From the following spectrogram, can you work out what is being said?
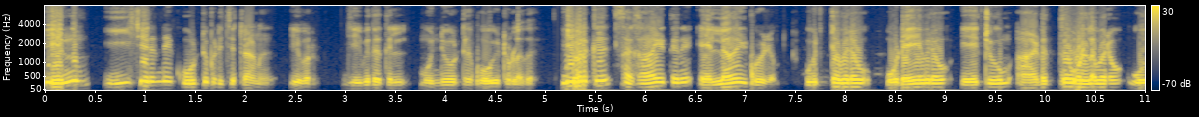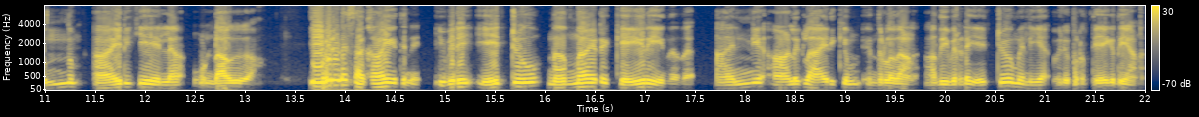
എന്നും ഈശ്വരനെ കൂട്ടുപിടിച്ചിട്ടാണ് ഇവർ ജീവിതത്തിൽ മുന്നോട്ട് പോയിട്ടുള്ളത്. ഇവർക്ക് സഹായത്തിന് എല്ലായ്പ്പോഴും ഉറ്റവരോ ഉടയവരോ ഏറ്റവും അടുത്ത് ഉള്ളവരോ ഒന്നും ആയിരിക്കുകയില്ല ഉണ്ടാകുക. ഇവരുടെ സഹായത്തിന് ഇവരെ ഏറ്റവും നന്നായിട്ട് കെയർ ചെയ്യുന്നത് അന്യ ആളുകളായിരിക്കും എന്നുള്ളതാണ്. അത് ഇവരുടെ ഏറ്റവും വലിയ ഒരു പ്രത്യേകതയാണ്.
